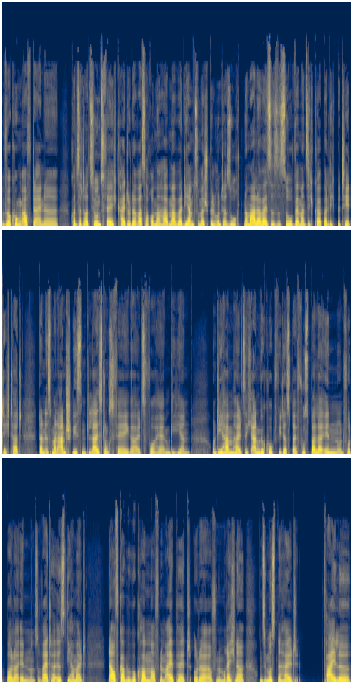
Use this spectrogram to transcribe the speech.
Wirkung auf deine Konzentrationsfähigkeit oder was auch immer haben, aber die haben zum Beispiel untersucht, normalerweise ist es so, wenn man sich körperlich betätigt hat, dann ist man anschließend leistungsfähiger als vorher im Gehirn. Und die haben halt sich angeguckt, wie das bei FußballerInnen und FootballerInnen und so weiter ist. Die haben halt eine Aufgabe bekommen auf einem iPad oder auf einem Rechner und sie mussten halt Pfeile,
